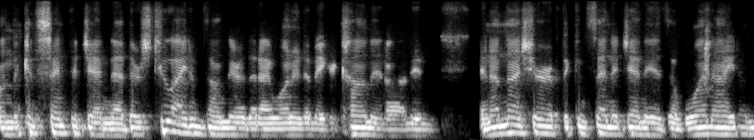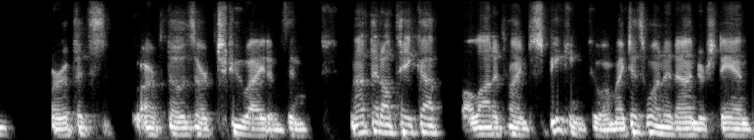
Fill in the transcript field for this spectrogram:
on the consent agenda. There's two items on there that I wanted to make a comment on, and and I'm not sure if the consent agenda is a one item or if it's or if those are two items. And not that I'll take up a lot of time speaking to them. I just wanted to understand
